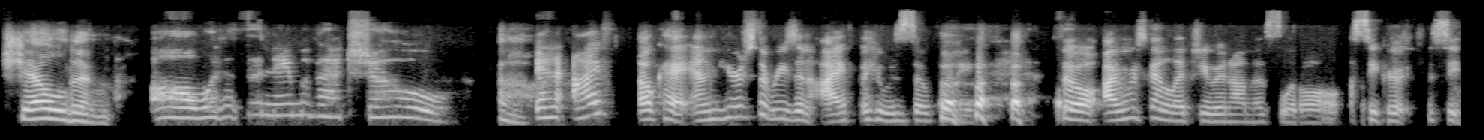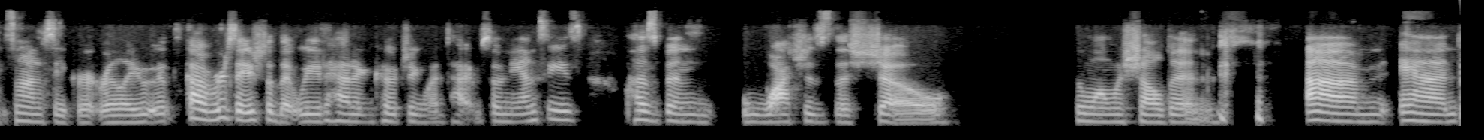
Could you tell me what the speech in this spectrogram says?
Sheldon. Oh, what is the name of that show? Oh, And I okay, and here's the reason I it was so funny. so I'm just gonna let you in on this little secret. It's not a secret, really. It's a conversation that we'd had in coaching one time. So Nancy's husband watches the show, the one with Sheldon, um, and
